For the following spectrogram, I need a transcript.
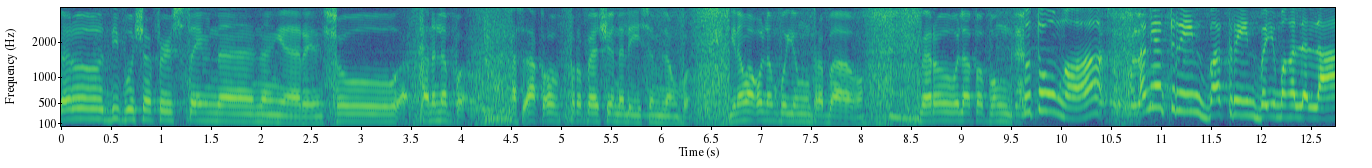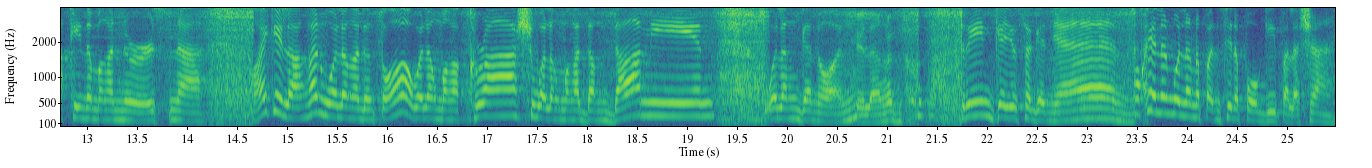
Pero di po siya first time na nangyari. So, ano lang po, as act of professionalism lang po. Ginawa ko lang po yung trabaho. Pero wala pa pong... Totoo nga. Ano yan, trained ba? Trained ba yung mga lalaki na mga nurse na ay, kailangan walang ano to, walang mga crush, walang mga damdamin, walang ganon. Kailangan po. Trained kayo sa ganyan. So, kailan mo lang napansin na pogi pala siya?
